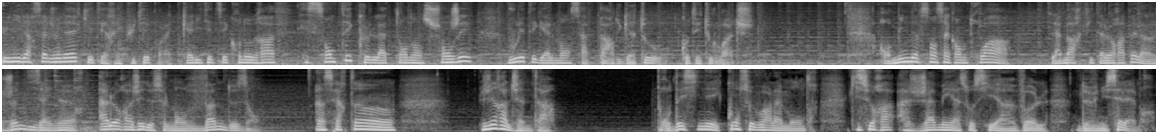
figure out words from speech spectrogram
Universal Genève, qui était réputé pour la qualité de ses chronographes et sentait que la tendance changeait, voulait également sa part du gâteau côté Toolwatch. En 1953, la marque fit alors appel à un jeune designer, alors âgé de seulement 22 ans, un certain Gérald Genta, pour dessiner et concevoir la montre qui sera à jamais associée à un vol devenu célèbre.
